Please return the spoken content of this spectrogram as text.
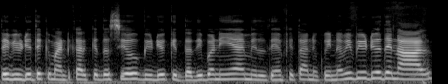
ਤੇ ਵੀਡੀਓ ਤੇ ਕਮੈਂਟ ਕਰਕੇ ਦੱਸਿਓ ਵੀਡੀਓ ਕਿੱਦਾਂ ਦੀ ਬਣੀ ਹੈ। ਮਿਲਦੇ ਹਾਂ ਫਿਰ ਤੁਹਾਨੂੰ ਕੋਈ ਨਵੀਂ ਵੀਡੀਓ ਦੇ ਨਾਲ।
